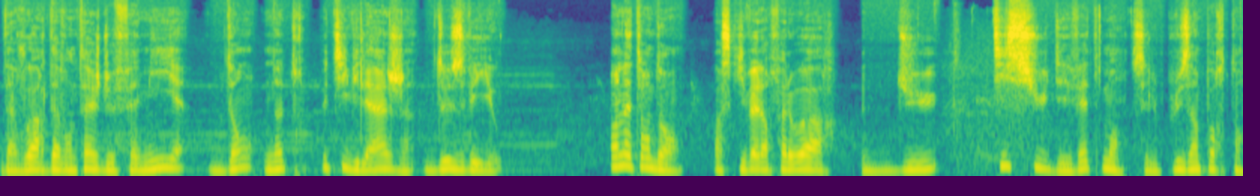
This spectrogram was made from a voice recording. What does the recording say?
d'avoir davantage de familles dans notre petit village de Sveio. En attendant, parce qu'il va leur falloir du tissu, des vêtements, c'est le plus important.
